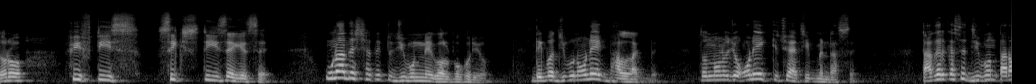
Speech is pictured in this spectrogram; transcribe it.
ধরো ফিফটিস সিক্সটিসে গেছে, উনাদের সাথে একটু জীবন নিয়ে গল্প করিও। দেখবা জীবন অনেক ভালো লাগবে। তোমার মনে হয় যে অনেক কিছু অ্যাচিভমেন্ট আছে। তাদের কাছে জীবন, তারা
